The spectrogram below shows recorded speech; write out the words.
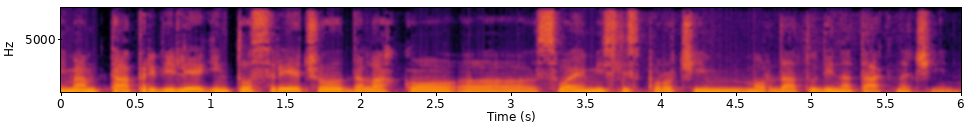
imam ta privilegij in to srečo, da lahko uh, svoje misli sporočim morda tudi na tak način.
